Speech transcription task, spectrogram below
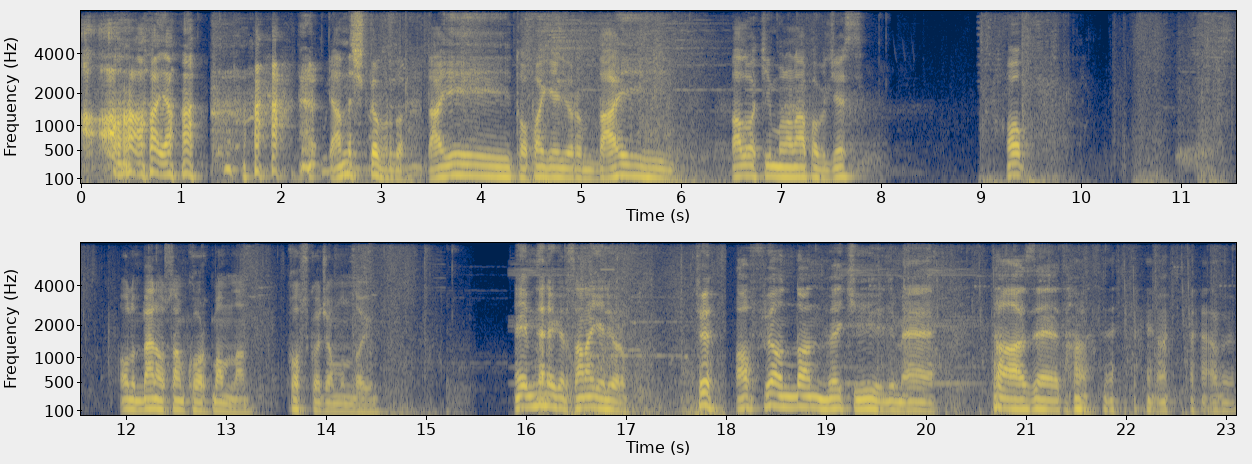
Aa, ya. Yanlışlıkla vurdu. Dayı topa geliyorum dayı. Al bakayım buna ne yapabileceğiz. Hop. Oğlum ben olsam korkmam lan. Koskoca mundayım. Hem ne göre sana geliyorum. Tüh. Afyon'dan vekilime. Taze taze.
